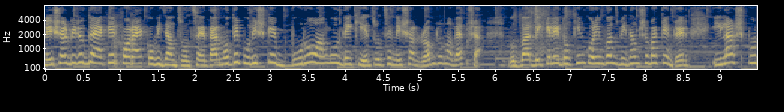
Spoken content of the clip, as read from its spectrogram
নেশার বিরুদ্ধে একের পর এক অভিযান চলছে। তার মধ্যে পুলিশকে বুড়ো আঙ্গুল দেখিয়ে চলছে নেশার রমরমা ব্যবসা। বুধবার বিকেলে দক্ষিণ করিমগঞ্জ বিধানসভা কেন্দ্রের ইলাশপুর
